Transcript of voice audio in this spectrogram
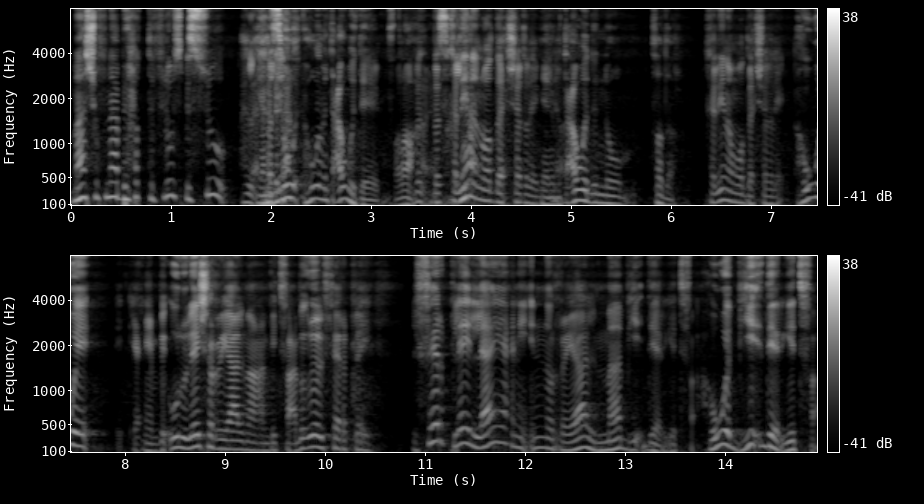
ما شفناه بيحط فلوس بالسوق. هلا يعني بس هو هو متعود هيك صراحة بس, بس خلينا نوضح شغلة يعني متعود إنه تفضل خلينا نوضح شغلة. هو يعني بيقولوا ليش الريال ما عم بيدفع؟ بيقولوا ال fair play. ال fair play لا يعني إنه الريال ما بيقدر يدفع. هو بيقدر يدفع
